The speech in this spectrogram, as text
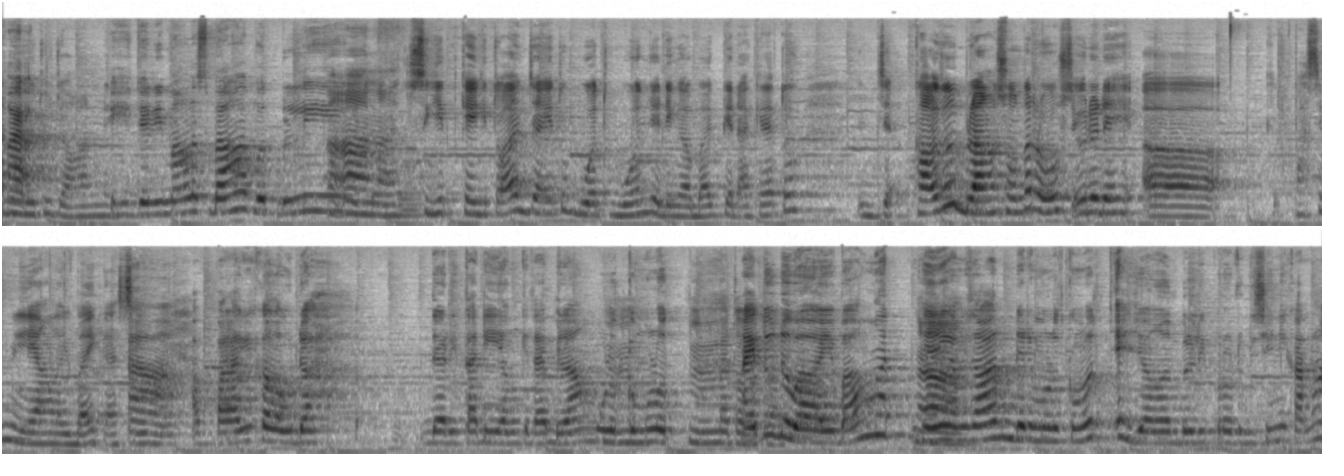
aduh kayak, itu jangan deh. ih jadi males banget buat beli Heeh, nah segit kayak gitu aja. Itu buat hubungan jadi nggak baik. Dan akhirnya tuh kalau itu berlangsung terus ya udah deh eh, pasti milih yang lebih baik gak sih? Nah, apalagi kalau udah dari tadi yang kita bilang mulut ke mulut Hmm, betul, nah itu betul. udah bahaya banget jadi Nah. kayak misalkan dari mulut ke mulut eh jangan beli produk di sini karena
